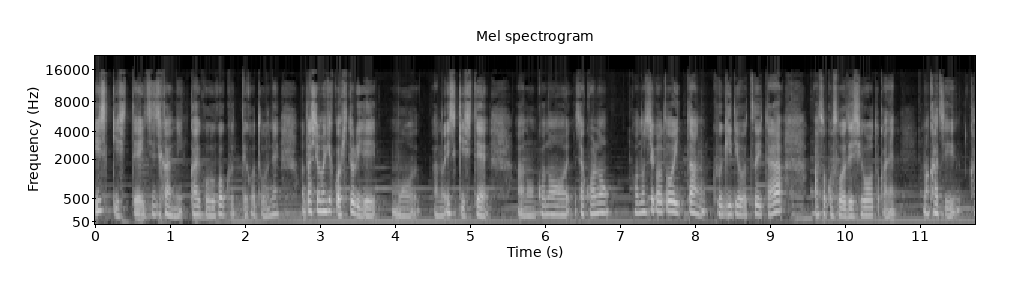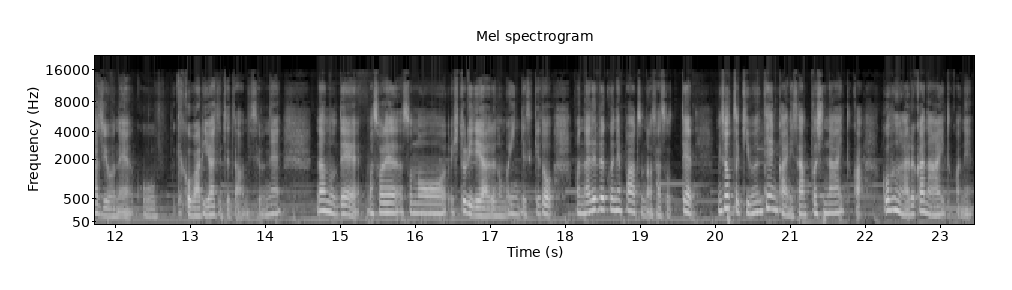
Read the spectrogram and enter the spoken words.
意識して1時間に1回こう動くってことをね私も結構一人でもうあの意識してあのこのじゃあこのこの仕事を一旦区切りをついたらあそこ掃除しようとかね、まあ、家事家事をねこう結構割り当ててたんですよね。なので、まあ、それその一人でやるのもいいんですけど、まあ、なるべくねパートナー誘ってちょっと気分転換に散歩しない？とか5分歩かない？とかね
